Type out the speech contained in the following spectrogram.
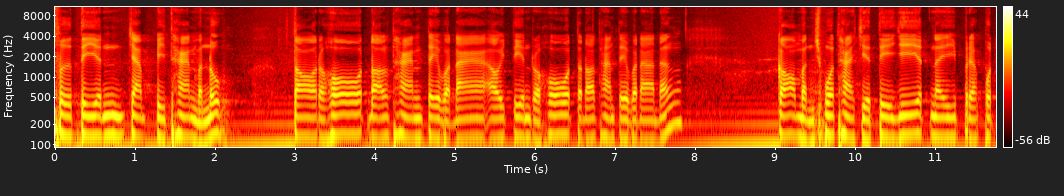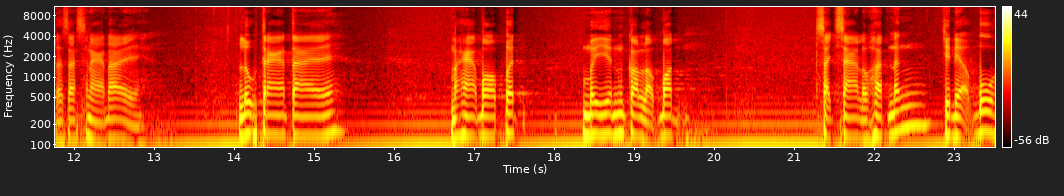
ធ្វើទៀនចាប់ពីឋានមនុស្សតរហូតដល់ឋានទេវតាឲ្យទៀនរហូតទៅដល់ឋានទេវតាហ្នឹងក៏មិនឈ្មោះថាជាទេយាទនៃព្រះពុទ្ធសាសនាដែរលុះត្រាតែមហាបពិតមានកលបុត្រ សាច់សាលោហិតហ្នឹងជាអ្នកបួស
